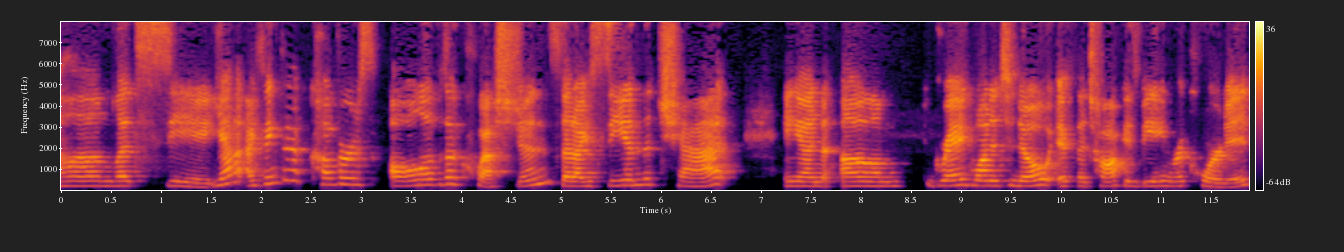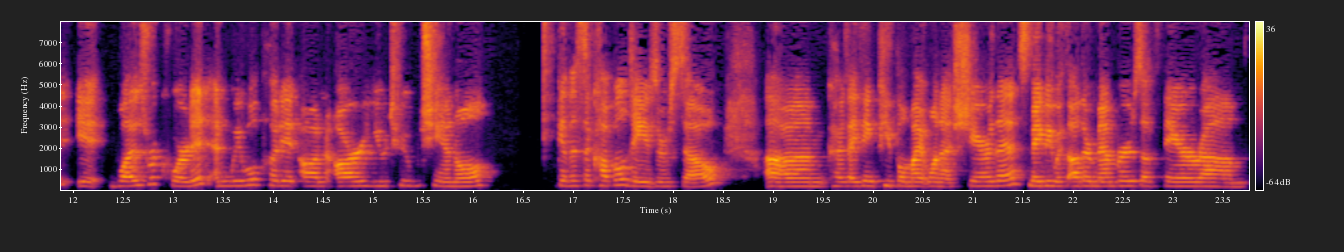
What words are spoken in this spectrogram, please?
Um, let's see. Yeah, I think that covers all of the questions that I see in the chat. And um, Greg wanted to know if the talk is being recorded. It was recorded, and we will put it on our YouTube channel. Give us a couple days or so, because um, I think people might want to share this, maybe with other members of their um,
